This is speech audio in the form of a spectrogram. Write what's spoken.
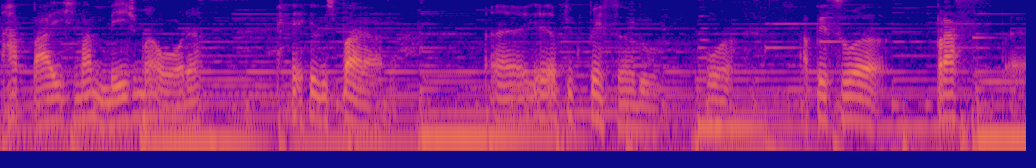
rapaz, na mesma hora eles pararam. É, eu fico pensando, porra, a pessoa pra, é,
